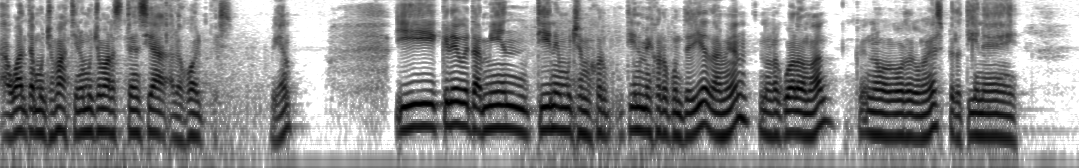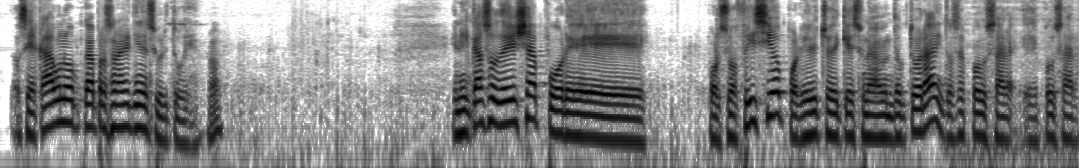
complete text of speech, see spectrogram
Aguanta mucho más, tiene mucho más resistencia a los golpes. Bien. Y creo que también tiene mucho mejor, tiene mejor puntería también, no recuerdo mal, no recuerdo cómo es, pero tiene, o sea, cada uno, cada personaje tiene su virtud, ¿no? En el caso de ella, por eh, por su oficio, por el hecho de que es una doctora, entonces puede usar, eh, puede usar,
